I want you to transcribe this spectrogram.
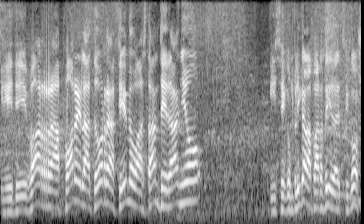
Y te va a la torre haciendo bastante daño. Y se complica la partida, chicos.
